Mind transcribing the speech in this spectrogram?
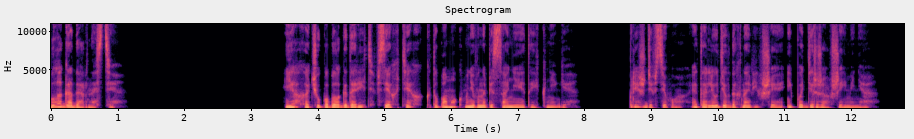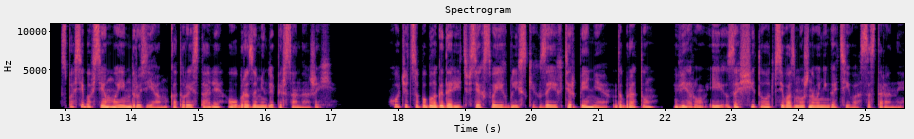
Благодарности. Я хочу поблагодарить всех тех, кто помог мне в написании этой книги. Прежде всего, это люди, вдохновившие и поддержавшие меня. Спасибо всем моим друзьям, которые стали образами для персонажей. Хочется поблагодарить всех своих близких за их терпение, доброту, веру и защиту от всевозможного негатива со стороны.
